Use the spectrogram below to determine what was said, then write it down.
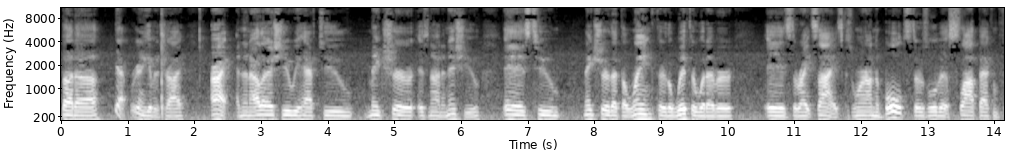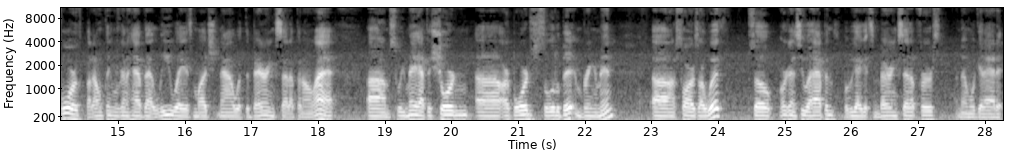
But uh, yeah, we're gonna give it a try. All right, and then the other issue we have to make sure is not an issue is to make sure that the length or the width or whatever is the right size. Because when we're on the bolts, there's a little bit of slop back and forth, but I don't think we're gonna have that leeway as much now with the bearing setup and all that. Um, so we may have to shorten uh, our boards just a little bit and bring them in uh, as far as our width. So we're gonna see what happens, but we gotta get some bearings set up first and then we'll get at it.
